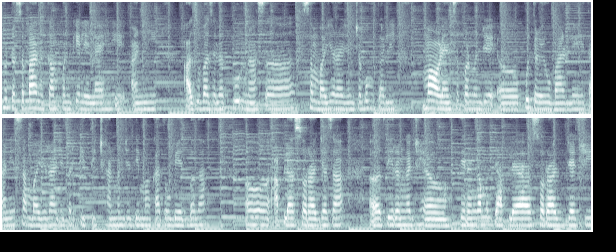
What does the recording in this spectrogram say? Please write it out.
छोटंसं बांधकाम पण केलेलं आहे. आणि आजूबाजूला पूर्ण असं संभाजीराजांच्या भोवताली मावळ्यांचं पण म्हणजे पुतळे उभारले आहेत आणि संभाजीराजे तर किती छान म्हणजे दिमाखात उभे आहेत बघा. आपला आपल्या स्वराज्याचा तिरंगा झे तिरंगा म्हणते आपल्या स्वराज्याची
